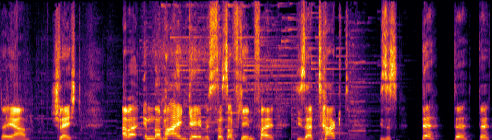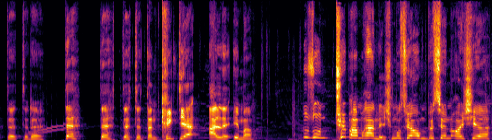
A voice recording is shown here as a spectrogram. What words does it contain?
Ja, schlecht. Aber im normalen Game ist das auf jeden Fall dieser Takt, dieses dann kriegt ihr alle immer. Nur so ein Tipp am Rande. Ich muss ja auch ein bisschen euch hier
